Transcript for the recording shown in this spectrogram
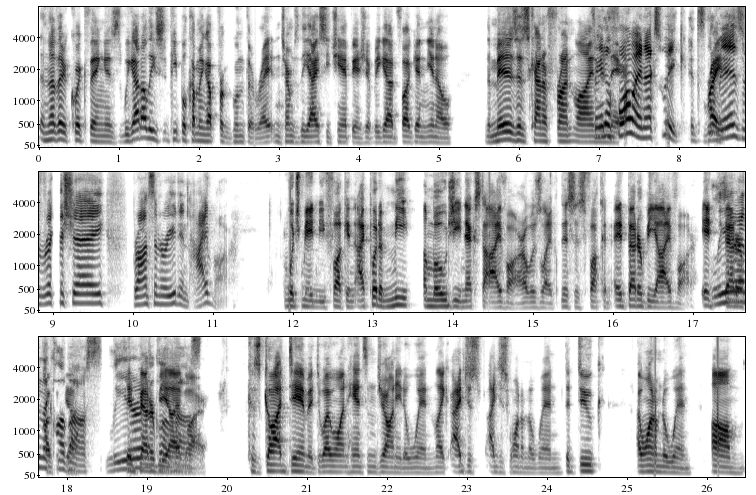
another quick thing is we got all these people coming up for Gunther, right? In terms of the IC championship. We got fucking, you know, the Miz is kind of front line. Fatal four way next week. It's the Right. Miz, Ricochet, Bronson Reed, and Ivar. which made me fucking I put a meat emoji next to Ivar. I was like, this is fucking it better be Ivar. It Leader better in the fucking be- clubhouse. It better be. Ivar. Cause god damn it, do I want handsome Johnny to win? Like I just I just want him to win. The Duke, I want him to win. Um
